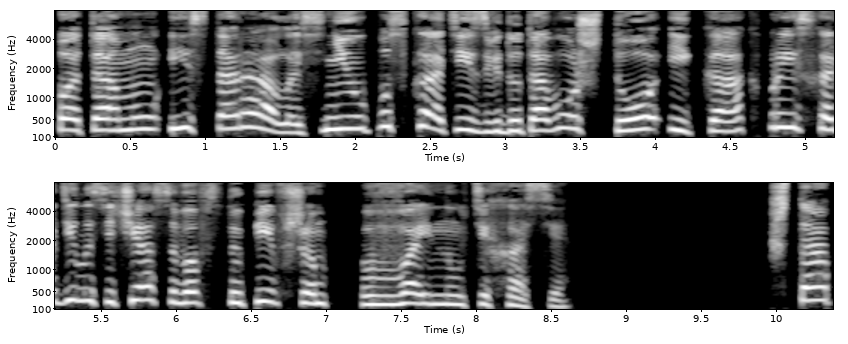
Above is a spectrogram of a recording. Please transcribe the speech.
Потому и старалась не упускать из виду того, что и как происходило сейчас во вступившем в войну Техасе. Штаб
